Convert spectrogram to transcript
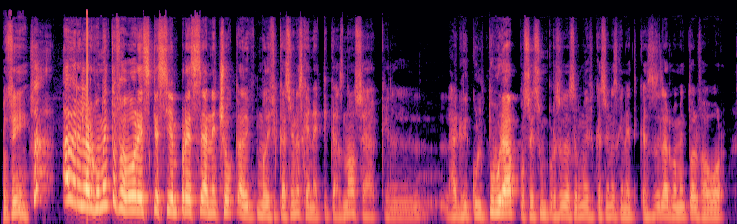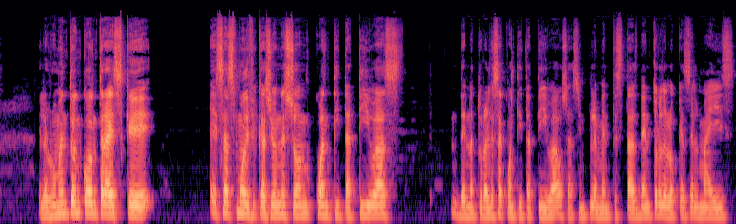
pues sí. A ver, el argumento a favor es que siempre se han hecho modificaciones genéticas, ¿no? O sea, que la agricultura, pues es un proceso de hacer modificaciones genéticas. Ese es el argumento al favor. El argumento en contra es que esas modificaciones son cuantitativas, de naturaleza cuantitativa, o sea, simplemente estás dentro de lo que es el maíz,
